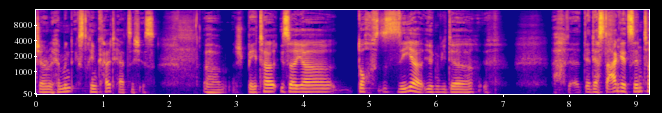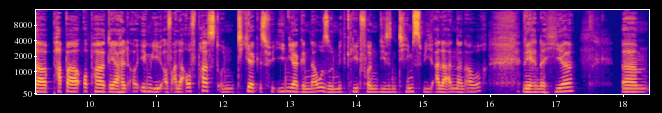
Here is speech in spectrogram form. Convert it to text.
General Hammond extrem kaltherzig ist. Äh, später ist er ja doch sehr irgendwie der, der, der Stargate Center Papa, Opa, der halt irgendwie auf alle aufpasst und Tiak ist für ihn ja genauso ein Mitglied von diesen Teams wie alle anderen auch. Während er hier ähm,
